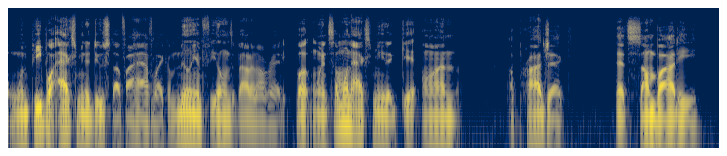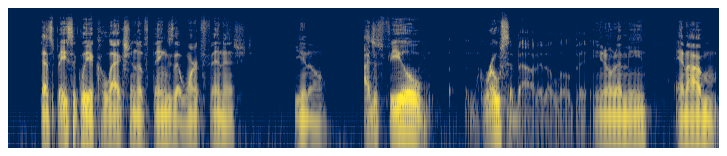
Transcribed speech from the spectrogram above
when people ask me to do stuff, I have like a million feelings about it already. But when someone asks me to get on a project that somebody that's basically a collection of things that weren't finished, you know, I just feel gross about it a little bit. You know what I mean? And I'm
